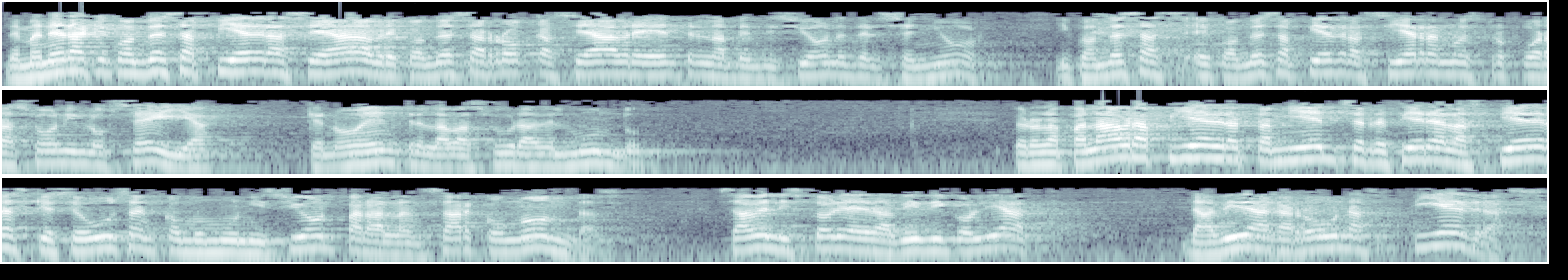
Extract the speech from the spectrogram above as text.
De manera que cuando esa piedra se abre, cuando esa roca se abre, entren las bendiciones del Señor. Y cuando esa, eh, cuando esa piedra cierra nuestro corazón y lo sella, que no entre la basura del mundo. Pero la palabra piedra también se refiere a las piedras que se usan como munición para lanzar con ondas. ¿Saben la historia de David y Goliat? David agarró unas piedras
